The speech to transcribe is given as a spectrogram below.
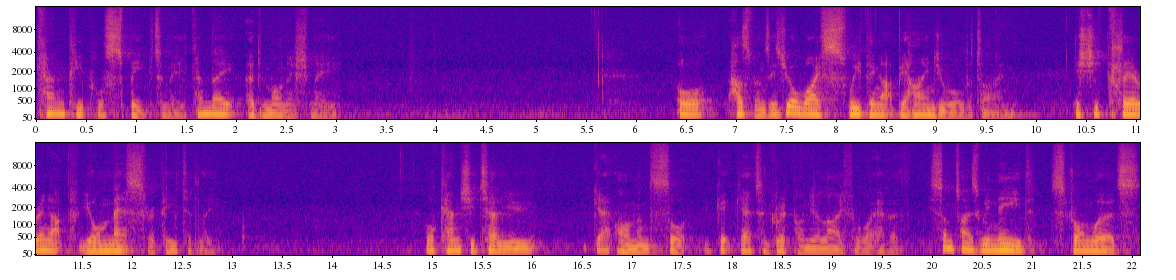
Can people speak to me? Can they admonish me? Or, husbands, is your wife sweeping up behind you all the time? Is she clearing up your mess repeatedly? Or can she tell you, get on and sort, get, get a grip on your life or whatever? Sometimes we need strong words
